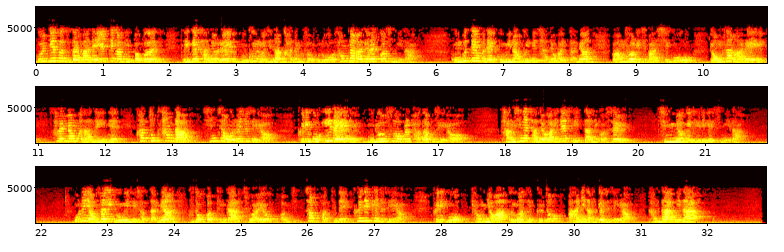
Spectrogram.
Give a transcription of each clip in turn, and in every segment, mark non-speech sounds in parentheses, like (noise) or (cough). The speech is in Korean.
꼴찌에서 두 달 만에 1등한 비법은 대개 자녀를 무궁무진한 가능성으로 성장하게 할 것입니다. 공부 때문에 고민하고 있는 자녀가 있다면 망설이지 마시고 영상 아래 설명문 안에 있는 카톡 상담 신청을 해주세요. 그리고 1회 무료 수업을 받아보세요. 당신의 자녀가 해낼 수 있다는 것을 증명해 드리겠습니다. 오늘 영상이 도움이 되셨다면 구독 버튼과 좋아요, 엄지척 버튼을 클릭해주세요. 그리고 격려와 응원 댓글도 많이 남겨주세요. 감사합니다.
